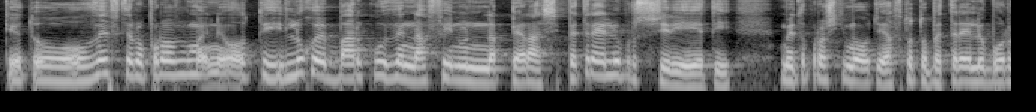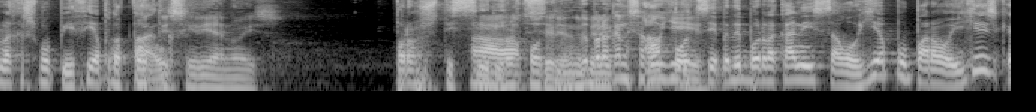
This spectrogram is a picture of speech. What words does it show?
Και το δεύτερο πρόβλημα είναι ότι λόγω εμπάρκου δεν αφήνουν να περάσει πετρέλαιο προς τη Συρία. Γιατί με το πρόσχημα ότι αυτό το πετρέλαιο μπορεί να χρησιμοποιηθεί από τα Από τάγκ τη Συρία εννοείς. Προς τη Συρία. από Στη Συρία. την Δεν μπορεί να κάνεις εισαγωγή. Από τις- δεν μπορεί να κάνει εισαγωγή από παραγωγές και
